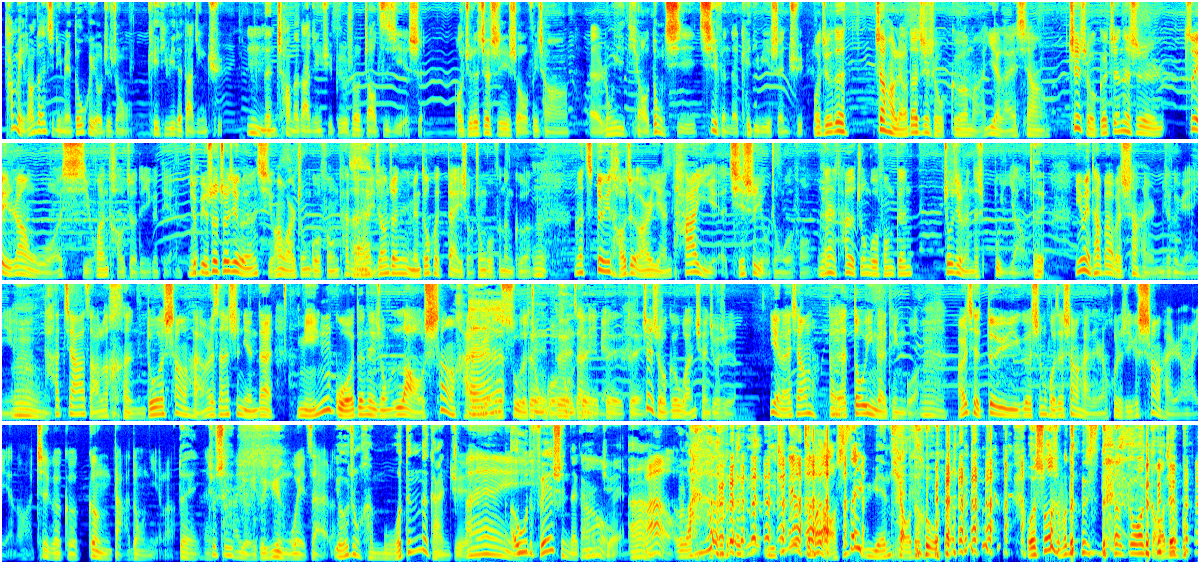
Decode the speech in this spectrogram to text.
他每张专辑里面都会有这种 KTV 的大金曲，嗯能唱的大金曲，比如说找自己也是。我觉得这是一首非常呃容易挑动起气氛的 KTV 神曲。我觉得正好聊到这首歌嘛，《夜来香》这首歌真的是最让我喜欢陶喆的一个点。就比如说周杰伦喜欢玩中国风，他在哎每张专辑里面都会带一首中国风的歌。嗯，那对于陶喆而言，他也其实有中国风，嗯但是他的中国风跟周杰伦的是不一样的。对，因为他爸爸是上海人这个原因啊，嗯他夹杂了很多上海二三十年代民国的那种老上海元素的中国风在里面。哎对对对对，这首歌完全就是夜来香嘛，大家都应该听过。嗯而且对于一个生活在上海的人或者是一个上海人而言的话，这个歌更打动你了。对，哎就是它有一个韵味在了。有一种很摩登的感觉。哎 Old fashion 的感觉、哦啊！哇哦 哇哦！你你今天怎么老是在语言挑逗我？我说什么东西都要跟我搞这波。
